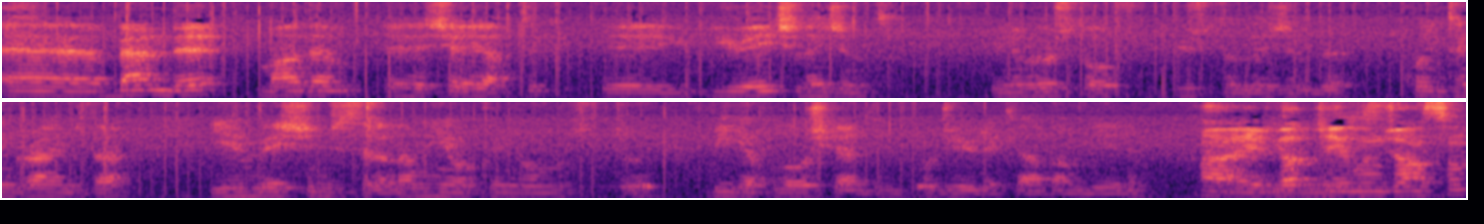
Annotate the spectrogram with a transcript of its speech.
Ee, ben de madem e, şey yaptık, e, UH Legend, University of Houston Legend'ı Quentin Grimes'da 25. sıradan New York'un yolunu tuttu. Big Apple'a hoş geldin koca yürekli adam diyelim. Ha evlat Jalen Johnson,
